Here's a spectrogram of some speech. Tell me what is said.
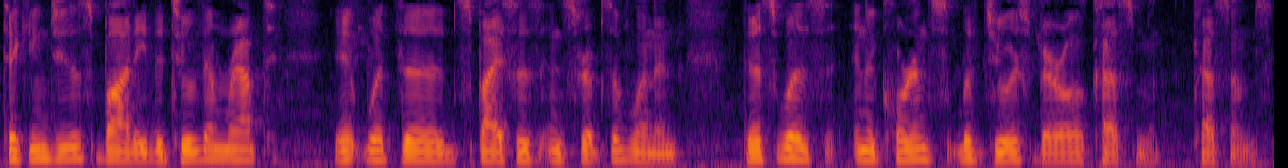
Taking Jesus' body, the two of them wrapped it with the spices and strips of linen. This was in accordance with Jewish burial custom, customs.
